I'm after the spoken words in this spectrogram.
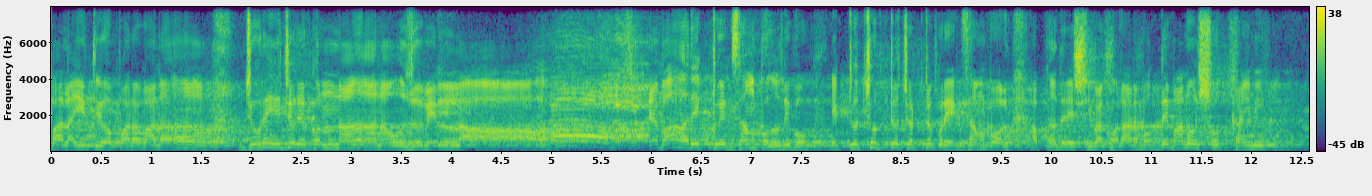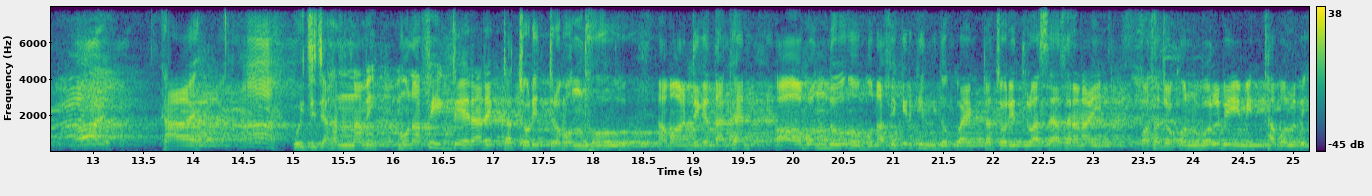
পালাইতেও পারবা না। জোরে জোরে কন্যা এবার একটু এক্সাম্পল দেব। একটু ছোট্ট ছোট্ট করে এক্সাম্পল আপনাদের শিবা খোলার মধ্যে মানুষ সুদ খায়নি। খায়। ওই যে জাহান্নামি মুনাফিকদের আর একটা চরিত্র, বন্ধু। আমার দিকে দেখেন। অ, বন্ধু, মুনাফিকের কিন্তু কয়েকটা চরিত্র আছে আছে না নাই? কথা যখন বলবে, মিথ্যা বলবে।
